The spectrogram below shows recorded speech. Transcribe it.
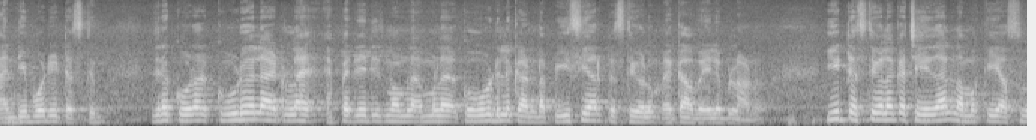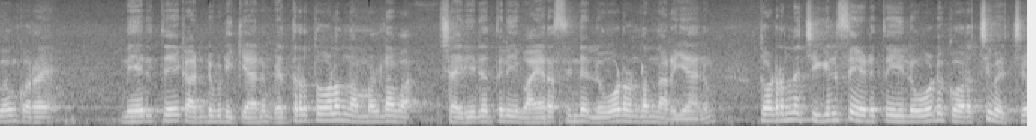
ആന്റിബോഡി ടെസ്റ്റും ഇതിന് കൂടെ കൂടുതലായിട്ടുള്ള ഹെപ്പറ്റൈറ്റിസ് നമ്മൾ നമ്മൾ കോവിഡിൽ കണ്ട പി സി ആർ ടെസ്റ്റുകളും ഒക്കെ അവൈലബിൾ ആണ്. ഈ ടെസ്റ്റുകളൊക്കെ ചെയ്താൽ നമുക്ക് ഈ അസുഖം കുറേ നേരത്തെ കണ്ടുപിടിക്കാനും എത്രത്തോളം നമ്മളുടെ ശരീരത്തിൽ ഈ വൈറസിന്റെ ലോഡ് ഉണ്ടെന്ന് അറിയാനും തുടർന്ന് ചികിത്സ എടുത്ത് ഈ ലോഡ് കുറച്ച് വെച്ച്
